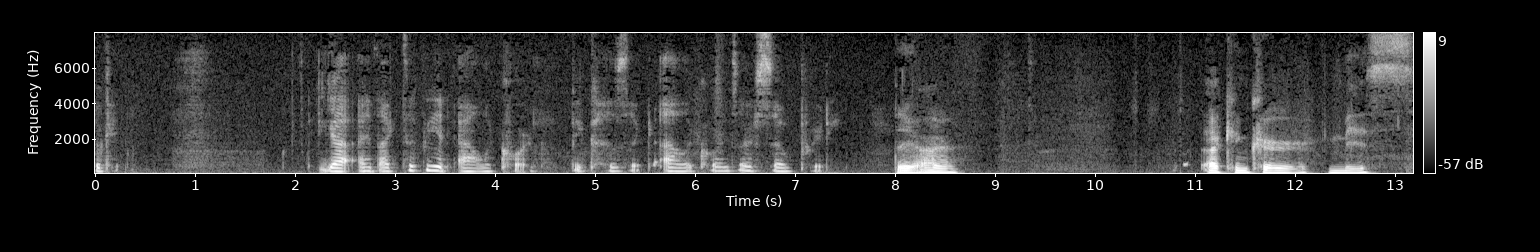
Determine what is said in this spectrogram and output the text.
Okay. Yeah, I'd like to be an alicorn because like alicorns are so pretty. They are. I concur, miss.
